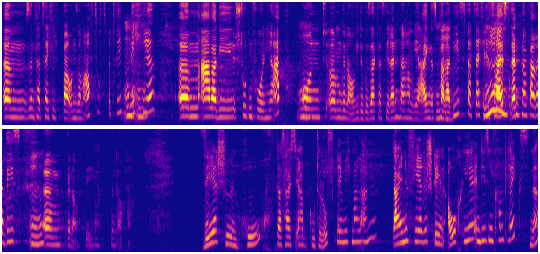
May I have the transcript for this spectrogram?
ähm, sind tatsächlich bei unserem Aufzuchtsbetrieb, mhm. nicht mhm. hier. Ähm, aber die Stuten fohlen hier ab. Mhm. Und ähm, genau, wie du gesagt hast, die Rentner haben ihr eigenes mhm. Paradies tatsächlich. Das heißt Rentnerparadies. Mhm. Ähm, genau, die sind auch da. Sehr schön hoch. Das heißt, ihr habt gute Luft, nehme ich mal an. Deine Pferde stehen auch hier in diesem Komplex. Ne?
